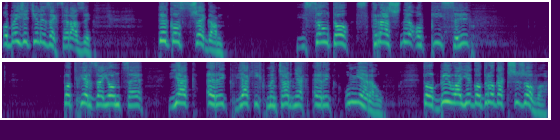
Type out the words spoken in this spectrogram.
obejrzeć ile zechce razy. Tylko ostrzegam, są to straszne opisy potwierdzające, jak Eryk, w jakich męczarniach Eryk umierał. To była jego droga krzyżowa.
